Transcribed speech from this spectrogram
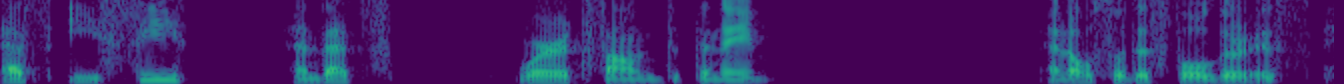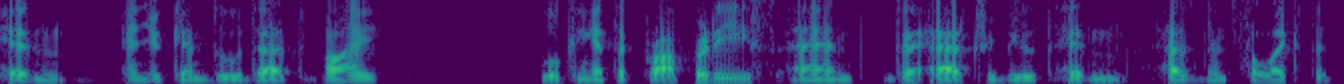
SEC, and that's where it found the name. And also this folder is hidden, and you can do that by looking at the properties and the attribute hidden has been selected.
